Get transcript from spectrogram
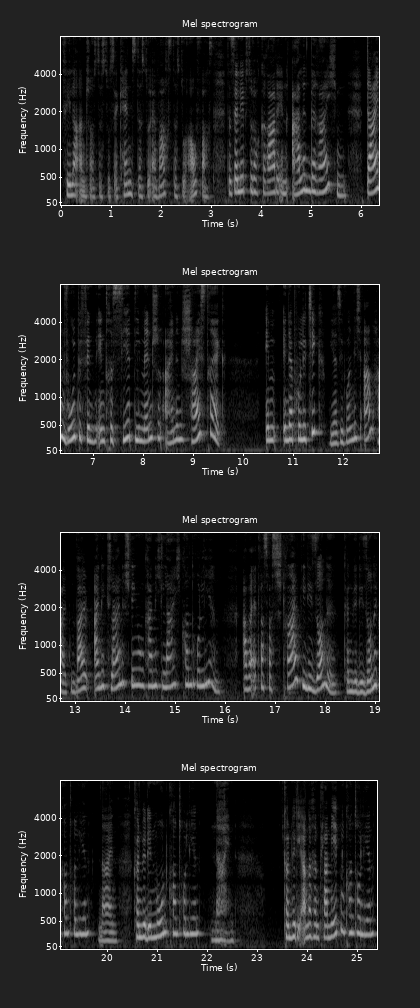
Fehler anschaust, dass du es erkennst, dass du erwachst, dass du aufwachst. Das erlebst du doch gerade in allen Bereichen. Dein Wohlbefinden interessiert die Menschen einen Scheißdreck. Im, in der Politik, ja, sie wollen dich arm halten, weil eine kleine Schwingung kann ich leicht kontrollieren. Aber etwas, was strahlt wie die Sonne, können wir die Sonne kontrollieren? Nein. Können wir den Mond kontrollieren? Nein. Können wir die anderen Planeten kontrollieren?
